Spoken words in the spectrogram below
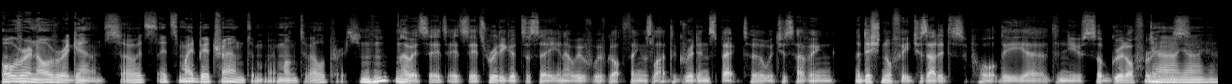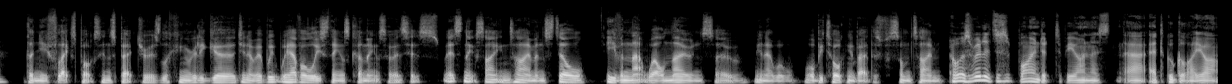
over and over again. So it's it's might be a trend among developers. Mm-hmm. No, it's it's it's it's really good to see. You know, we've we've got things like the Grid Inspector, which is having additional features added to support the uh, the new subgrid offerings. Yeah, yeah, yeah the new Flexbox inspector is looking really good. You know, we, we have all these things coming, so it's it's it's an exciting time and still even that well known. So you know, we'll we'll be talking about this for some time. I was really disappointed, to be honest, uh, at Google I/O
